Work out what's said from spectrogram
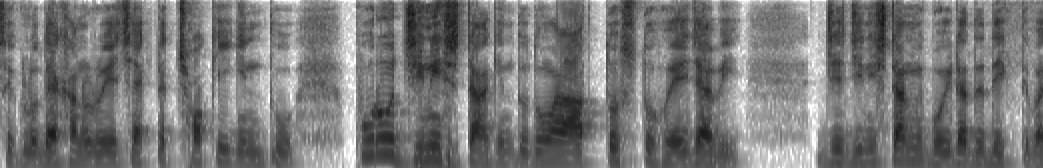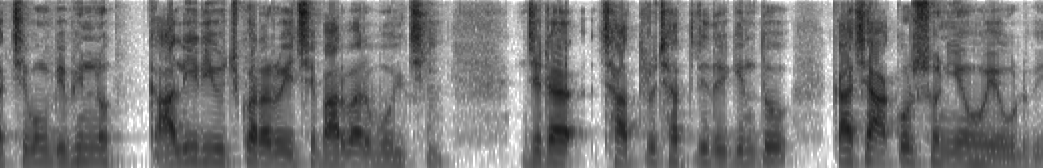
সেগুলো দেখানো রয়েছে। একটা ছকে কিন্তু পুরো জিনিসটা কিন্তু তোমার আত্মস্থ হয়ে যাবে। যে জিনিসটা আমি বইটাতে দেখতে পাচ্ছি এবং বিভিন্ন কালির ইউজ করা রয়েছে, বারবার বলছি। যেটা ছাত্রছাত্রীদের কিন্তু কাছে আকর্ষণীয় হয়ে উঠবে।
